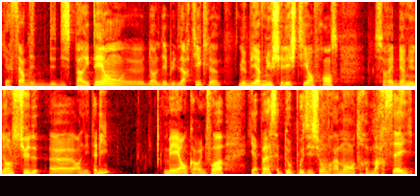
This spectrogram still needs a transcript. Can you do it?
Il y a certes des, disparités hein, euh, dans le début de l'article. Le bienvenu chez les ch'tis en France serait bienvenu dans le Sud euh, en Italie. Mais encore une fois, il n'y a pas cette opposition vraiment entre Marseille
